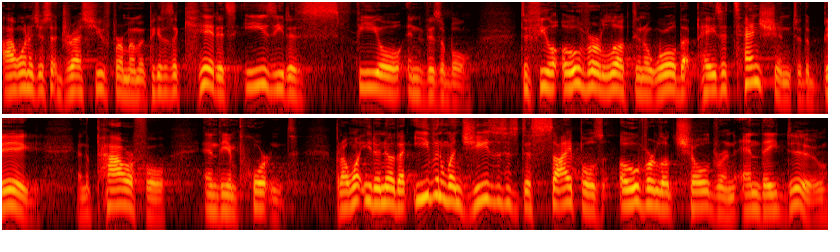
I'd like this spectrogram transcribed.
I want to just address you for a moment because as a kid, it's easy to feel invisible, to feel overlooked in a world that pays attention to the big and the powerful and the important. But I want you to know that even when Jesus' disciples overlook children, and they do,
